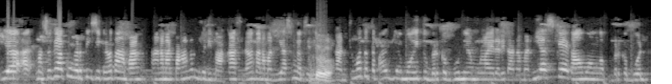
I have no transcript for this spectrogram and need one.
Ya, maksudnya aku ngerti sih karena tanaman tanaman pangan kan bisa dimakan, sedangkan tanaman hias kan nggak bisa dimakan. Cuma tetap aja mau itu berkebun yang mulai dari tanaman hias kayak kamu mau berkebun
